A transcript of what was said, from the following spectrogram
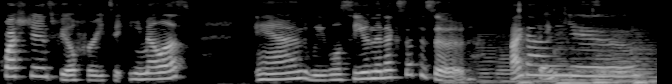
questions, feel free to email us, and we will see you in the next episode. Bye, guys. Thank you.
